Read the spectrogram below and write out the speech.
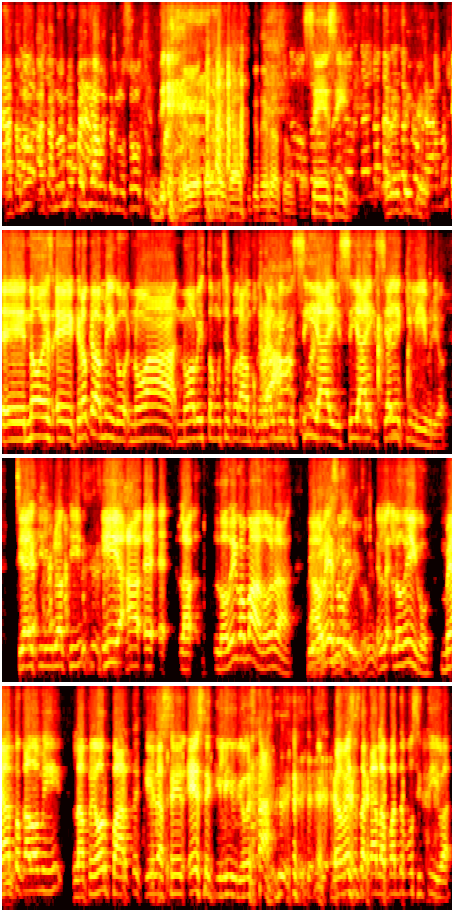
hasta, no, hasta no hemos peleado entre nosotros. Es, verdad, tú tienes razón. sí, sí. Eh, no, es, eh, creo que el amigo no ha, no ha visto mucho el programa porque ah, realmente sí hay, sí hay, sí hay equilibrio. Sí hay equilibrio aquí. Y ah, eh, lo digo, Amado, ¿verdad? A veces, lo digo, me ha tocado a mí la peor parte que es hacer ese equilibrio, ¿verdad? a veces sacar la parte positiva.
